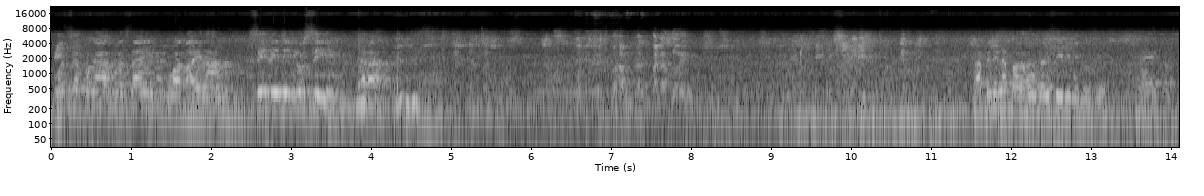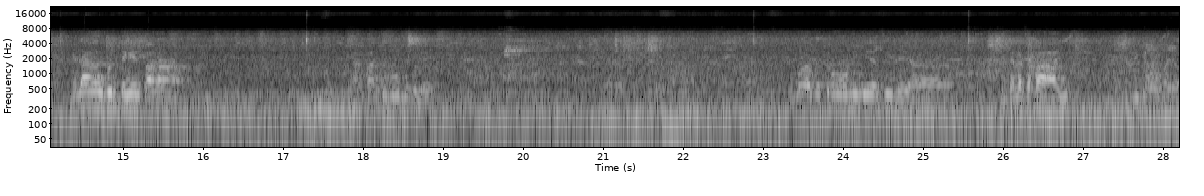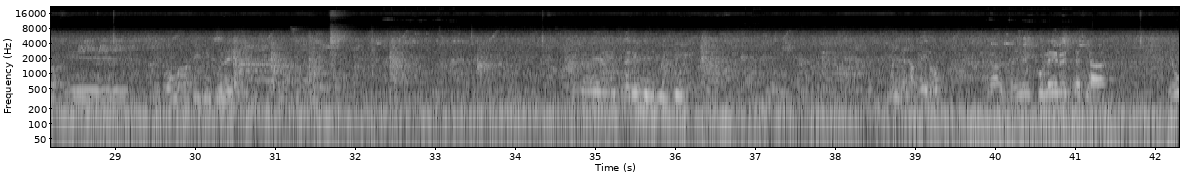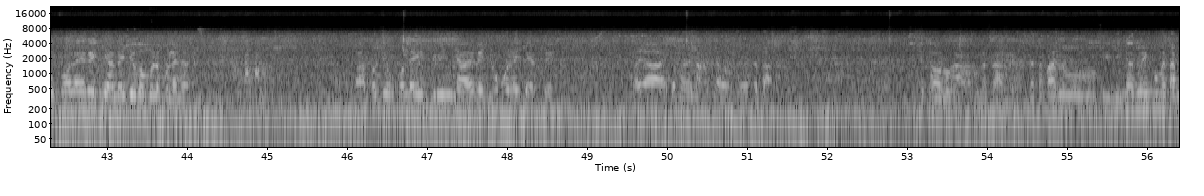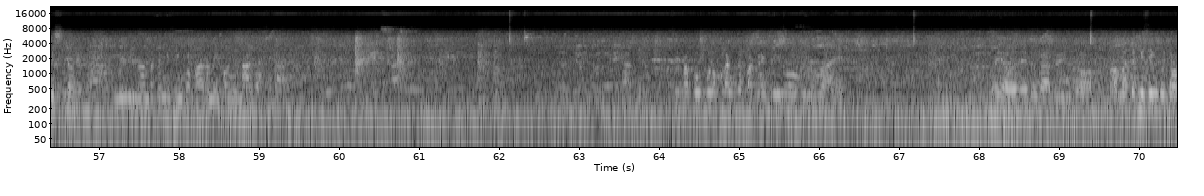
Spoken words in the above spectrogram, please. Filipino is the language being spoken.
What's up mga kulasay? Kuha tayo ng sili ni Lucy. Tara. Nagpahamdag pala to eh. Sabi nila mga hanggang sili ni Lucy. Kaya ito, kailangan guntingin para yan, para tumubo ulit. Yung mga gusto humingi ng sili, ah, punta lang sa bahay. Bigyan ko kayo. Eh, ito ang mga siling kulay green. Ito yung talim ni Lucy. Ang lalaki oh. Yan, may kulay red na siya. Yung kulay red niya, medyo mamula-mula na. Tapos yung kulay green niya, medyo kulay verde. Kaya ito, malalaki siya, oh, matataba. Ito mga kulasame. Ang tataba nung sili. Gagawin ko matamis to. Yung matamisin ko para may pangimaga sa bahay. Kasi mapupulok lang to pag hindi mo kinuha eh. Ngayon, ito gagawin ko. Mamatamisin ko to.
